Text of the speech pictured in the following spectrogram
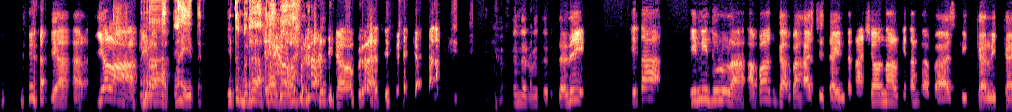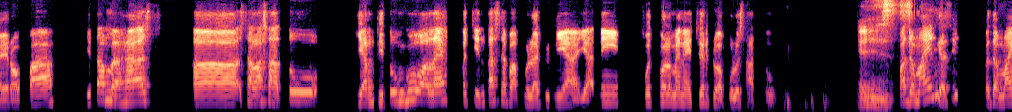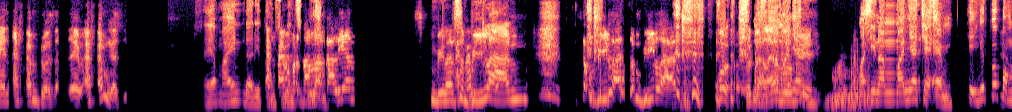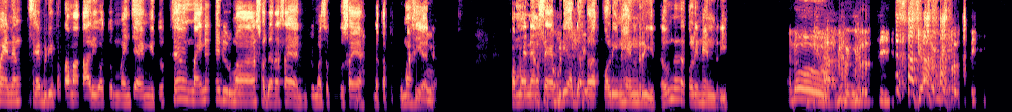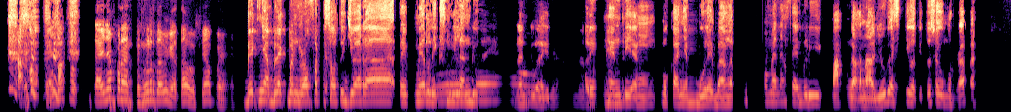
ya, iyalah. gila. Berat lah itu. Itu berat lah berat ya, berat. bener bener. Jadi kita ini dulu lah, apa nggak bahas jeda internasional, kita nggak bahas liga-liga Eropa, kita bahas eh, salah satu yang ditunggu oleh pecinta sepak bola dunia, yakni Football Manager 21. Yes. Pada main nggak sih? Pada main FM 2 eh, FM nggak sih? Saya main dari tahun FM pertama 99. kalian Sembilan sembilan. 99. Oh, udah Masih lahir belum namanya- mi? Masih namanya CM. Ingat kok pemain yang saya beli pertama kali waktu main CM itu? Saya mainnya di rumah saudara saya, di rumah sepupu saya, dekat rumah sih ada. Pemain yang saya beli adalah Colin Henry. Tahu nggak Colin Henry? Aduh, Gak, ngerti, gak ngerti. Kayaknya kayaknya pernah denger tapi nggak tahu siapa ya. Backnya Blackburn Rovers waktu juara Premier League 92. Oh, 92 itu. iya, bener. Colin Henry yang mukanya bule banget. Pemain yang saya beli mak nggak kenal juga sih waktu itu saya umur berapa.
